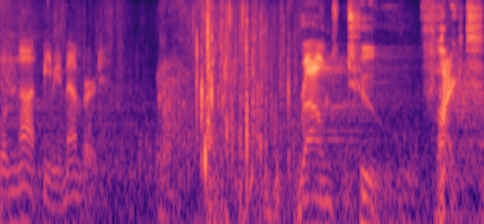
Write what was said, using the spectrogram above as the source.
Will not be remembered. Round two, fight!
